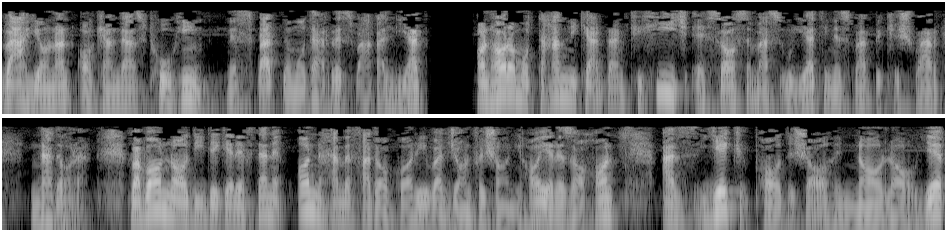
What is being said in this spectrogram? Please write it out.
و احیانا آکنده از توهین نسبت به مدرس و اقلیت آنها را متهم می که هیچ احساس مسئولیتی نسبت به کشور ندارند و با نادیده گرفتن آن همه فداکاری و جانفشانی های رضاخان از یک پادشاه نالایق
